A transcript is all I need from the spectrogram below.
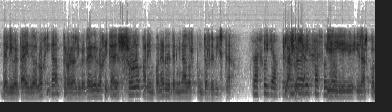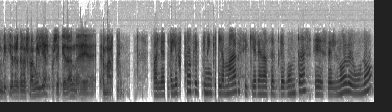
de libertad ideológica, pero la libertad ideológica es solo para imponer determinados puntos de vista. La suya, el la punto suya. de vista suyo. Y, y, las convicciones de las familias pues se quedan eh, al margen. Vale, el teléfono que tienen que llamar si quieren hacer preguntas es el 91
